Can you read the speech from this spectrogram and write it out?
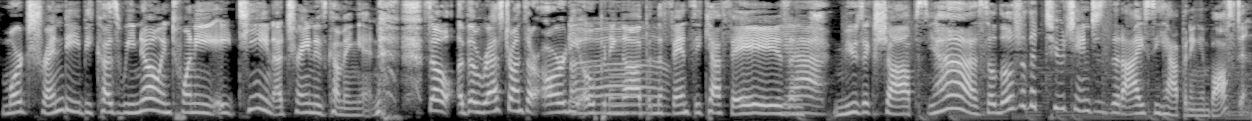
more trendy because we know in 2018 a train is coming in. so the restaurants are already opening up and the Ah. fancy cafes Yeah. and music shops. Yeah. So those are the two changes that I see happening in Boston.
